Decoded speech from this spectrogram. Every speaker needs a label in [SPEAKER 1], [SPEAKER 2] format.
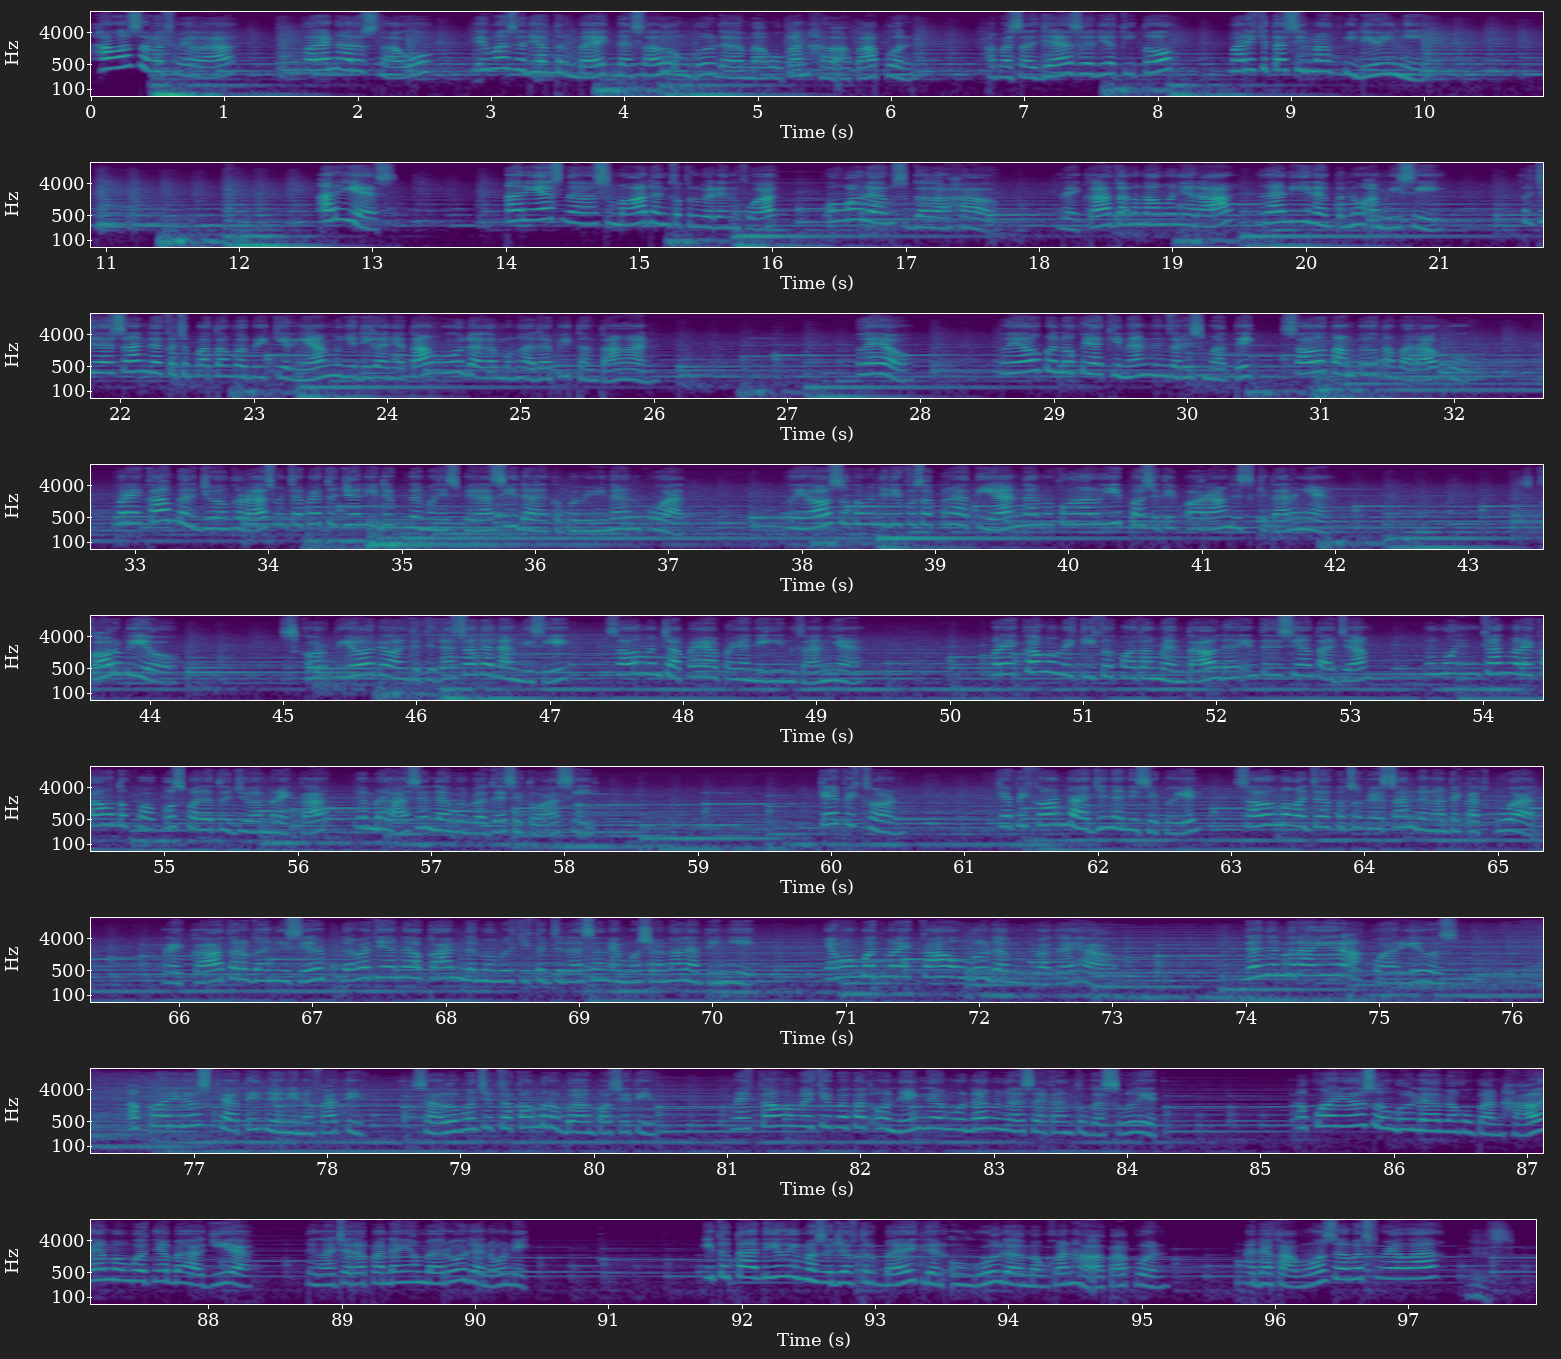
[SPEAKER 1] Halo Sobat Vela, kalian harus tahu 5 zodiak terbaik dan selalu unggul dalam melakukan hal apa pun. Apa saja zodiak itu? Mari kita simak video ini. Aries Aries dengan semangat dan kepribadian kuat, unggul dalam segala hal. Mereka tak kenal menyerah, berani, dan penuh ambisi. Kecerdasan dan kecepatan berpikirnya menjadikannya tangguh dalam menghadapi tantangan. Leo Leo penuh keyakinan dan karismatik, selalu tampil tanpa ragu. Mereka berjuang keras mencapai tujuan hidup dan menginspirasi dengan kepemimpinan kuat. Leo suka menjadi pusat perhatian dan mempengaruhi positif orang di sekitarnya. Scorpio Scorpio dengan kecerdasan dan ambisi selalu mencapai apa yang diinginkannya. Mereka memiliki kekuatan mental dan intuisi yang tajam, memungkinkan mereka untuk fokus pada tujuan mereka dan berhasil dalam berbagai situasi. Capricorn Capricorn rajin dan disiplin, selalu mengejar kesuksesan dengan tekad kuat. Mereka terorganisir, dapat diandalkan, dan memiliki kecerdasan emosional yang tinggi, yang membuat mereka unggul dalam berbagai hal. Dan yang terakhir, Aquarius. Aquarius kreatif dan inovatif, selalu menciptakan perubahan positif. Mereka memiliki bakat unik dan mudah menyelesaikan tugas sulit. Aquarius unggul dalam melakukan hal yang membuatnya bahagia, dengan cara pandang yang baru dan unik. Itu tadi 5 zodiak terbaik dan unggul dalam melakukan hal apa pun. Ada kamu, sahabat Vela?
[SPEAKER 2] Yes.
